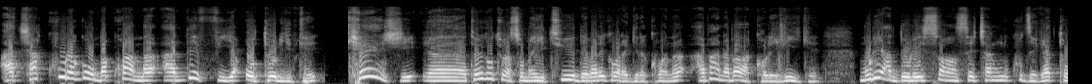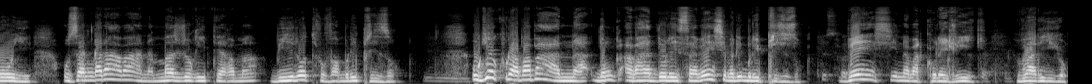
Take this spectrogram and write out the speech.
aca akura agomba kwama adefiya otorite kenshi eh, turi ko turasoma etude bariko baragira ku bana abana b'abakorerike muri adolesanse cyangwa ukuze gatoyi usanga ari abana majoriterama biro turuva muri prison. Ugiye kureba abana donc abadolesa benshi bari muri prison. Benshi n'abakorerike bariyo.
